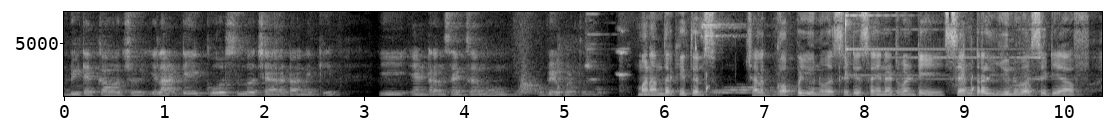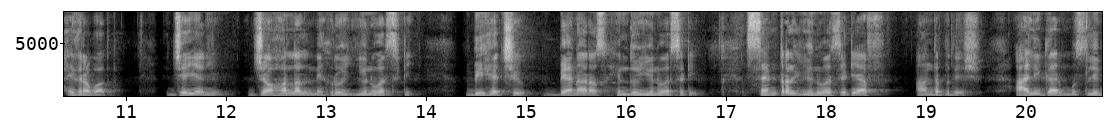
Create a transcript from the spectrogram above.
బీటెక్ కావచ్చు ఇలాంటి కోర్సుల్లో చేరటానికి ఈ ఎంట్రన్స్ ఎగ్జామ్ ఉపయోగపడుతుంది. మనందరికీ తెలుసు చాలా గొప్ప యూనివర్సిటీస్ అయినటువంటి సెంట్రల్ యూనివర్సిటీ ఆఫ్ హైదరాబాద్ జేఎన్యు జవహర్లాల్ నెహ్రూ యూనివర్సిటీ బిహెచ్యు బెనారస్ హిందూ యూనివర్సిటీ సెంట్రల్ యూనివర్సిటీ ఆఫ్ ఆంధ్రప్రదేశ్ అలీగర్ ముస్లిం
